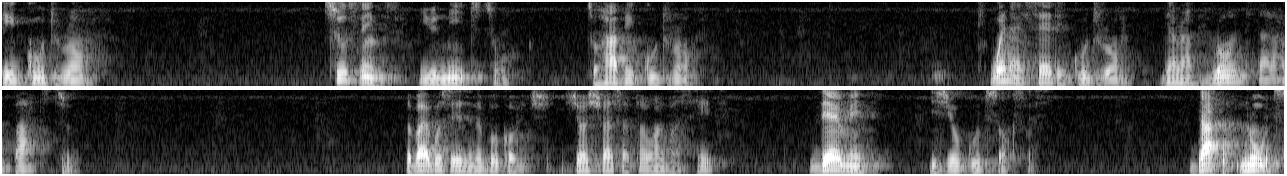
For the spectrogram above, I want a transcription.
a good run. Two things you need to, to have a good run. When I said a good run, there are runs that are bad too. The Bible says in the book of Joshua, chapter 1, verse 8, therein is your good success. That note,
